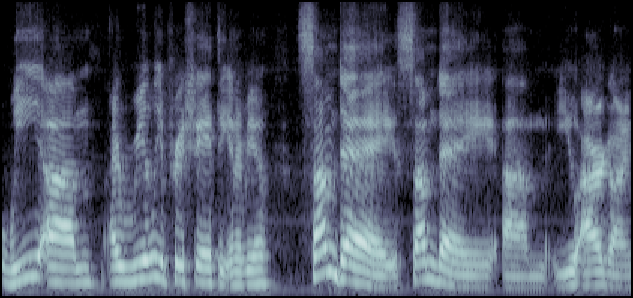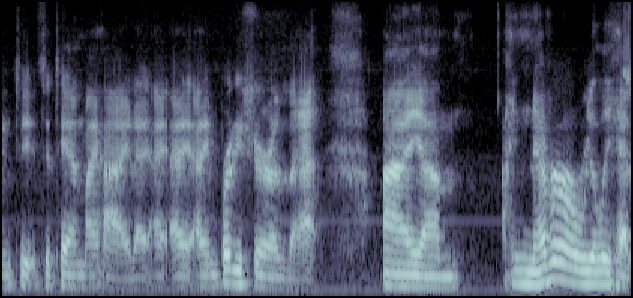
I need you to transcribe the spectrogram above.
we, um, I really appreciate the interview. Someday, someday, um, you are going to, to tan my hide. I, I, I'm pretty sure of that. I, um, I never really had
